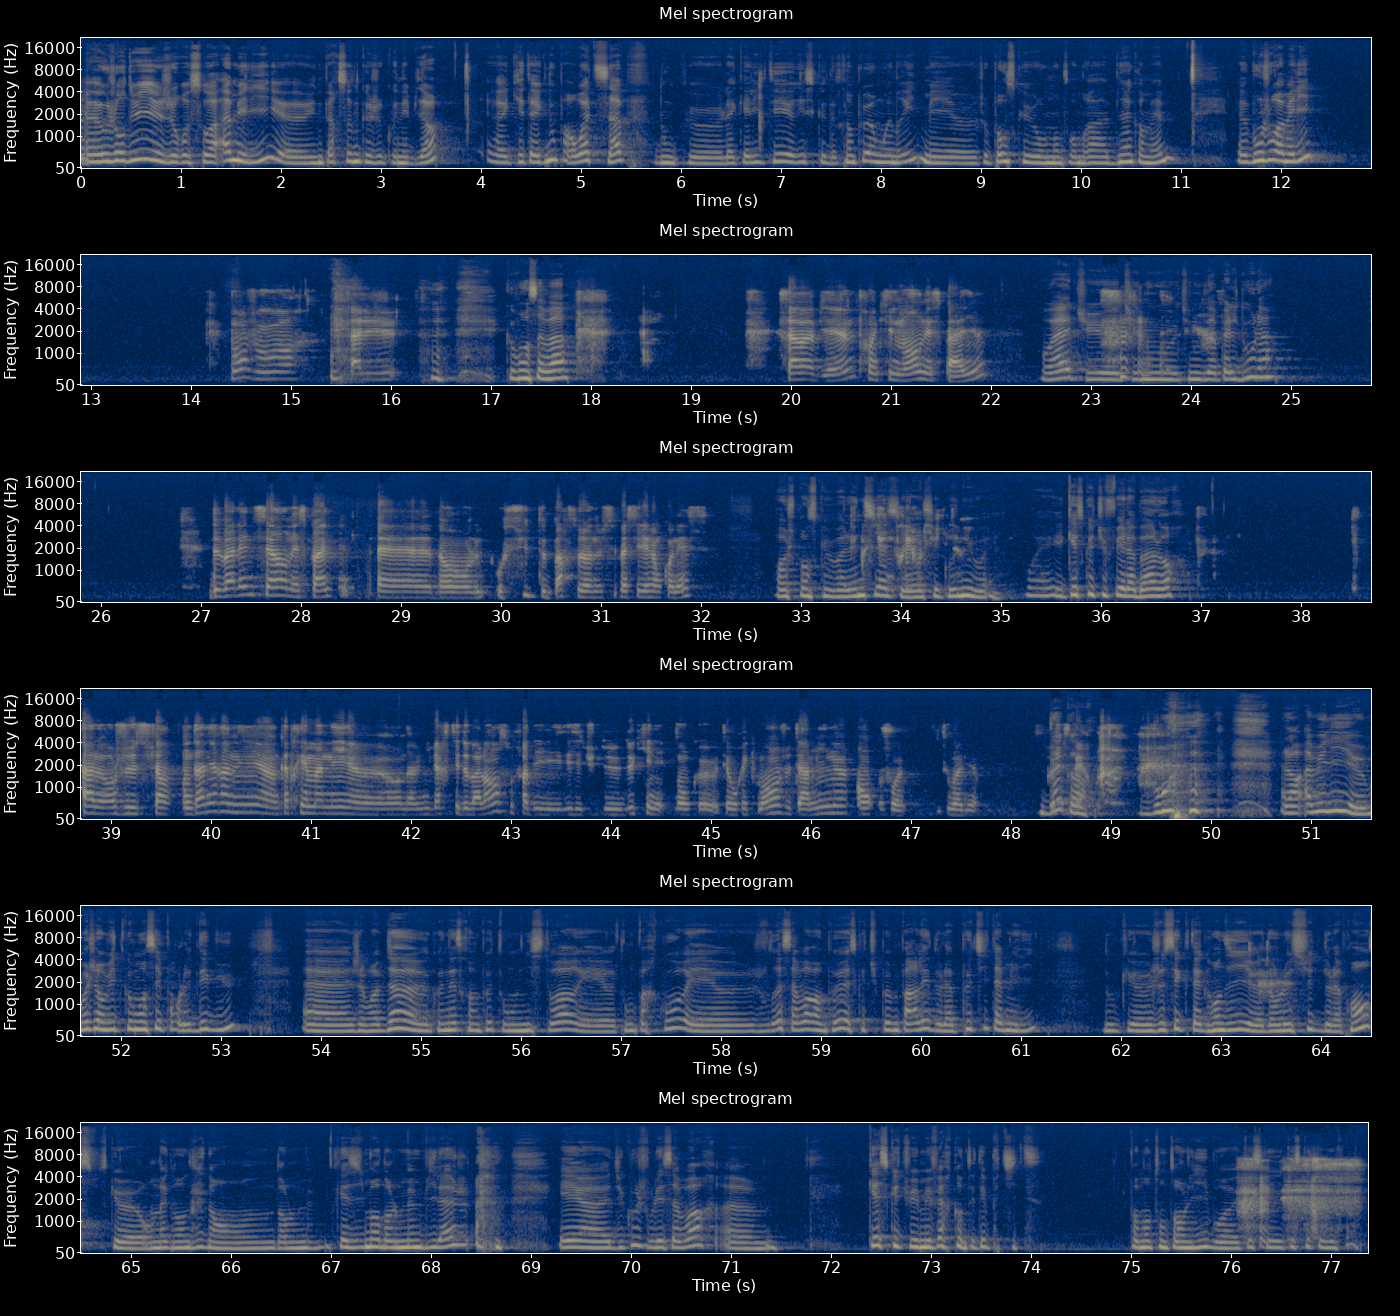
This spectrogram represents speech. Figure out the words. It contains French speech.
Euh, Aujourd'hui, je reçois Amélie, euh, une personne que je connais bien, euh, qui est avec nous par WhatsApp. Donc euh, la qualité risque d'être un peu amoindrie, mais euh, je pense qu'on entendra bien quand même. Bonjour Amélie, Bonjour, salut, comment ça va? Ça va bien, tranquillement en Espagne. Ouais, tu, tu nous, tu nous appelles d'où là? De Valencia en Espagne, dans le- au sud de Barcelone, je ne sais pas si les gens connaissent. Oh, Je pense que Valencia, c'est connu, ouais. ouais. Et qu'est-ce que tu fais là-bas alors? Alors, je suis en dernière année, en quatrième année euh, à l'université de Valence pour faire des, des études de, de kiné. Donc, euh, théoriquement, je termine en juin, tout va bien. D'accord. Bon. Alors Amélie, euh, moi j'ai envie de commencer par le début. Euh, J'aimerais bien euh, connaître un peu ton histoire et euh, ton parcours et euh, je voudrais savoir un peu, est-ce que tu peux me parler de la petite Amélie? Donc euh, je sais que tu as grandi euh, dans le sud de la France, puisqu'on a grandi dans, dans le, quasiment dans le même village. Et euh, du coup je voulais savoir, euh, qu'est-ce que tu aimais faire quand tu étais petite? Pendant ton temps libre, euh, qu'est-ce que tu aimais faire?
